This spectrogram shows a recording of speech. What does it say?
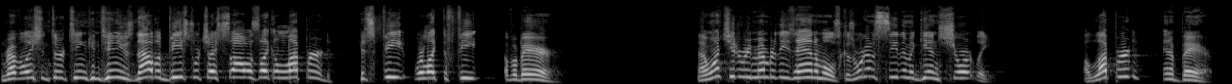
Revelation 13 continues Now the beast which I saw was like a leopard, his feet were like the feet of a bear. Now, I want you to remember these animals because we're going to see them again shortly a leopard and a bear.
